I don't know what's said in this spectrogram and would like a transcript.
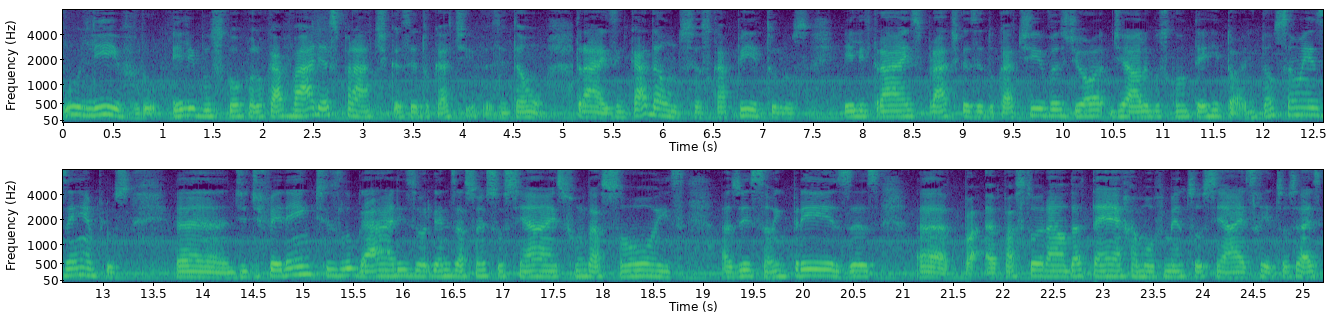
o livro ele buscou colocar várias práticas educativas. Então, traz em cada um dos seus capítulos, ele traz práticas educativas de diálogos com o território. Então, são exemplos uh, de diferentes lugares, organizações sociais, fundações, às vezes são empresas, uh, pastoral da terra, movimentos sociais, redes sociais.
